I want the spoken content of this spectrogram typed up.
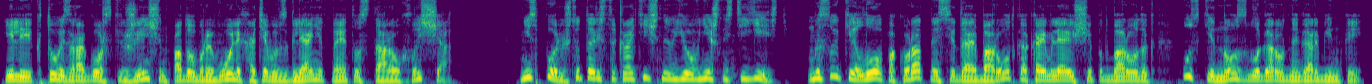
Или кто из рогорских женщин по доброй воле хотя бы взглянет на этого старого хлыща? Не спорю, что-то аристократичное в его внешности есть. Высокий лоб, аккуратная седая бородка, окаймляющая подбородок, узкий нос с благородной горбинкой.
